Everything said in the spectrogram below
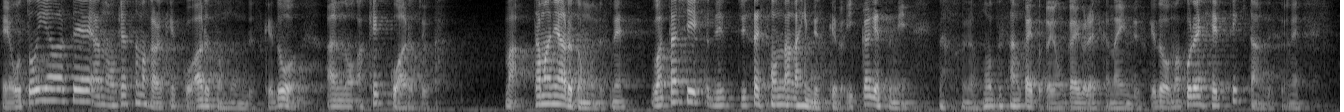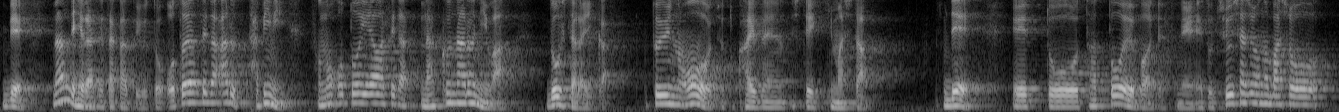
えーお問い合わせ、あの、お客様から結構あると思うんですけど、あの、あ結構あるというか、まあ、たまにあると思うんですね。私、じ実際そんなないんですけど、1ヶ月に、本当3回とか4回ぐらいしかないんですけど、まあ、これ減ってきたんですよね。で、なんで減らせたかというと、お問い合わせがあるたびに、そのお問い合わせがなくなるには、どうしたらいいか、というのをちょっと改善してきました。で、えっと、例えばですね、えっと、駐車場の場所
